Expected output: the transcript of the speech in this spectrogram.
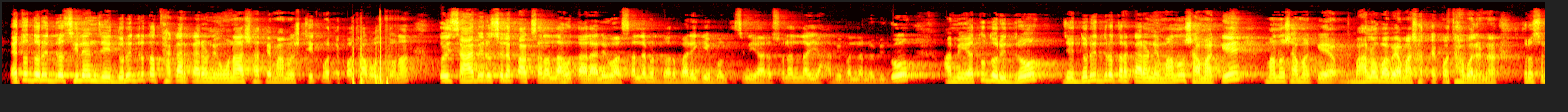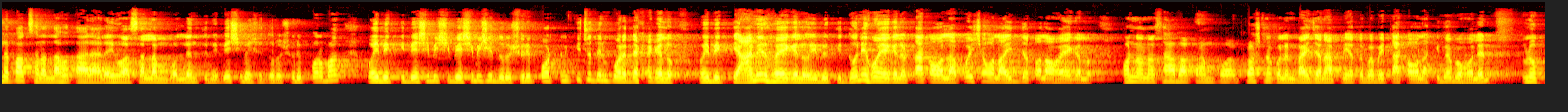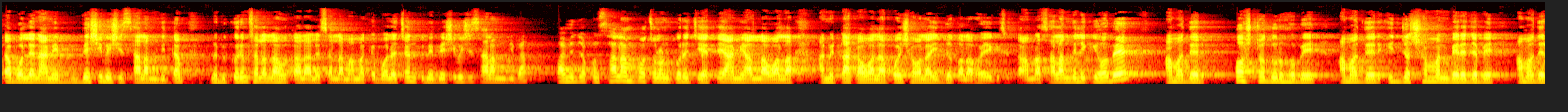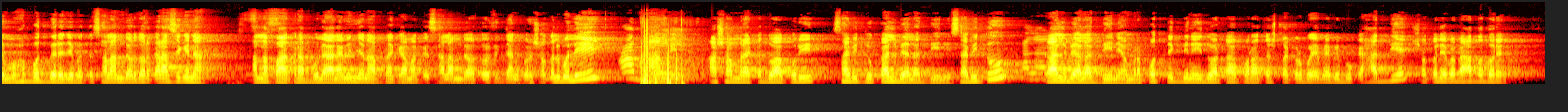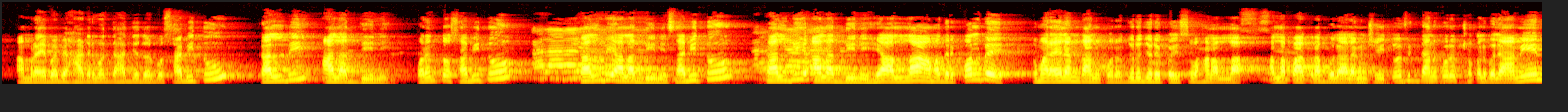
এত দরিদ্র ছিলেন যে দরিদ্রতা থাকার কারণে ওনার সাথে মানুষ ঠিক মতো কথা বলতো না। তো ওই সাহাবি রসুল পাক সাল্লাহ তালা আলহাসাল্লামের দরবারে গিয়ে বলতেছেন, ইয়া রসুল্লাহ ইয়া হাবিব আল্লাহ নবী গো, আমি এত দরিদ্র যে দরিদ্রতার কারণে মানুষ আমাকে মানুষ আমাকে ভালোভাবে আমার সাথে কথা বলে না। তো রসুল পাক সাল্লাহ তালা আলহাসাল্লাম বললেন, তুমি বেশি বেশি দূর শরীফ পড়বা। ওই ব্যক্তি বেশি বেশি বেশি বেশি দূর শরীফ পড়তেন। কিছুদিন পরে দেখা গেল, ওই ব্যক্তি আমির হয়ে গেল, ওই ব্যক্তি ধনী হয়ে গেল, টাকাওয়ালা, পয়সাওয়ালা, ইজ্জতওয়ালা হয়ে গেল। অন্যান্য সাহাব আকরাম প- প্রশ্ন করলেন ভাইজান আপনি এতভাবে টাকাওয়ালা কীভাবে হলেন? লোকটা বললেন আমি বেশি বেশি সালাম দিতাম। নবী করিম সাল্লাহ তাল্লাহ আলি সাল্লাম আমাকে বলেছেন তুমি বেশি বেশি সালাম দিবা। তো আমি যখন সালাম প্রচলন করেছি এতে আমি আল্লাহওয়ালা আমি টাকাওয়ালা পয়সাওয়ালা ইজ্জতওয়ালা হয়ে গেছি। তো আমরা সালাম দিলে কি হবে? আমাদের কষ্ট দূর হবে আমাদের ইজ্জত সম্মান বেড়ে যাবে আমাদের মহব্বত বেড়ে যাবে। তো সালাম দেওয়ার দরকার আছে কি না আল্লাহ পাক রাব্বুল আলমিন যেন আপনাকে আমাকে সালাম দেওয়া তৌফিক দান করে। সকলে বলি আমিন। আসো আমরা একটা দোয়া করি সাবিতু কালবি আলাদ দিনী সাবিতু কালবি আলাদ দিনী আমরা প্রত্যেক দিন এই দোয়াটা পড়ার চেষ্টা করব। এভাবে বুকে হাত দিয়ে সকলে এভাবে হাতটা ধরেন। আমরা এভাবে হাড়ের মধ্যে হাত দিয়ে ধরবো, সাবিতু কালবি আলাদ দিনী। বলেন তো, সাবিতু কালবি আলাদ দিনী। সাবিতু কালবি আলাদ দিনী। হে আল্লাহ, আমাদের কলবে তোমার এলেম দান করো। জোরে জোরে কই সোহান আল্লাহ আল্লাহ পাক রাব্বুল আলমিন সেই তৌফিক দান করুক। সকলে বলে আমিন।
